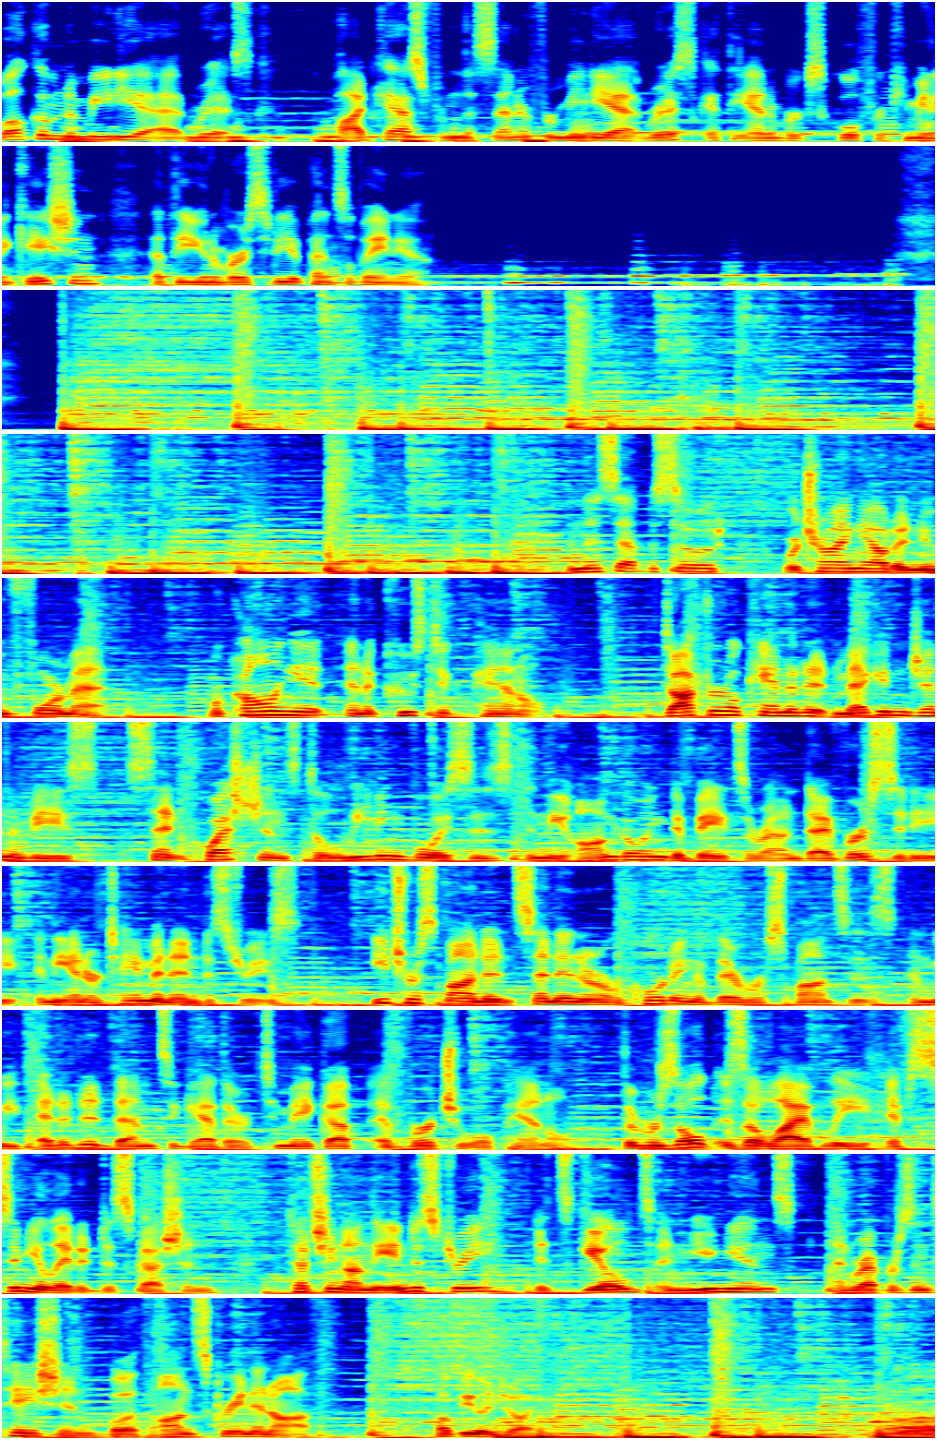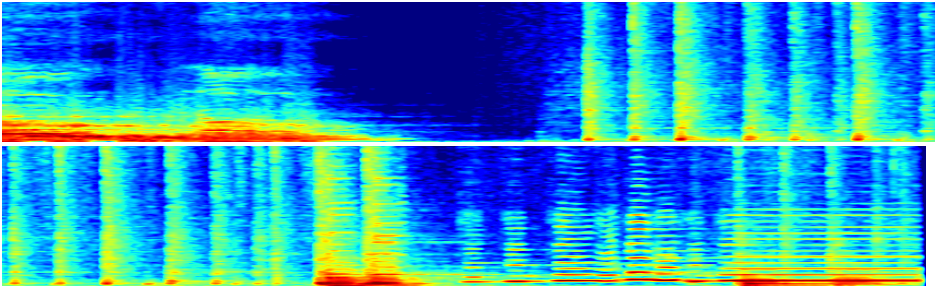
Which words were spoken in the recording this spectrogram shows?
Welcome to Media at Risk, a podcast from the Center for Media at Risk at the Annenberg School for Communication at the University of Pennsylvania. In this episode, we're trying out a new format. We're calling it an acoustic panel. Doctoral candidate Megan Genovese sent questions to leading voices in the ongoing debates around diversity in the entertainment industries. Each respondent sent in a recording of their responses, and we've edited them together to make up a virtual panel. The result is a lively, if simulated, discussion touching on the industry, its guilds and unions, and representation, both on screen and off. Hope you enjoy.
